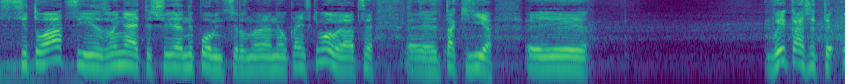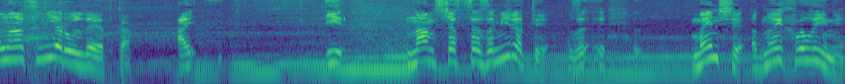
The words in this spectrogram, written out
ситуації, звиняйте, що я не повністю розмовляю на українській мові, а це е, так є. Е, ви кажете, у нас є рулетка. А, і нам зараз це заміряти е, менше одної хвилини.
